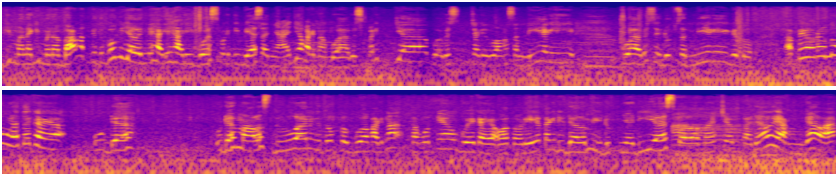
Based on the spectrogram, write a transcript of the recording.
gimana gimana banget gitu. Gue menjalani hari-hari gue seperti biasanya aja karena gue harus kerja gue harus cari uang sendiri Hmm. gue harus hidup sendiri gitu. Tapi orang tuh ngeliatnya kayak udah udah males duluan gitu ke gue karena takutnya gue kayak otoriter di dalam hidupnya dia segala Ah. macam. Padahal ya enggak lah.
